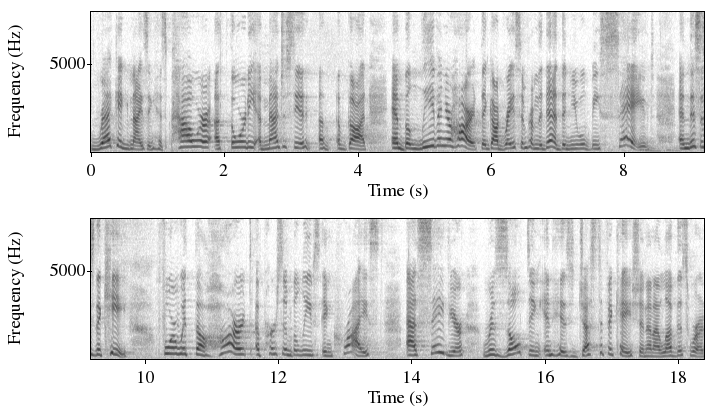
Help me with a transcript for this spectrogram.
recognizing his power, authority, and majesty of, of, God, and believe in your heart that God raised him from the dead, then you will be saved. And this is the key. For with the heart, a person believes in Christ as Savior, resulting in his justification. And I love this word.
